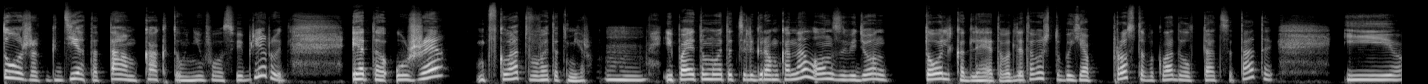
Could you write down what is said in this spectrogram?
тоже где-то там как-то у него свибрирует, это уже вклад в этот мир. Mm-hmm. И поэтому этот телеграм-канал, он заведен только для этого, для того, чтобы я просто выкладывал туда цитаты и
